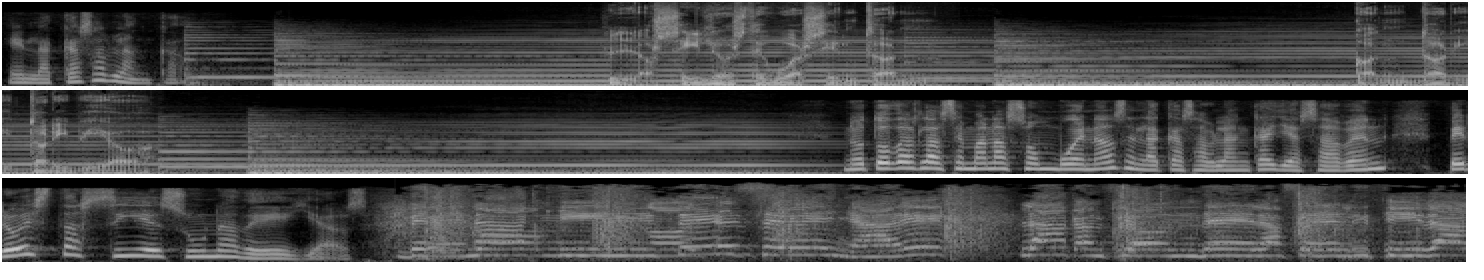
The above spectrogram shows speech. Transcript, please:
en la Casa Blanca. Los hilos de Washington. Con Dori Toribio. No todas las semanas son buenas en la Casa Blanca, ya saben, pero esta sí es una de ellas. Ven aquí, te enseñaré la canción de la felicidad.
